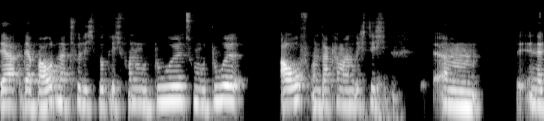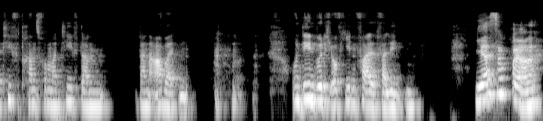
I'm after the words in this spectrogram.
der, der baut natürlich wirklich von Modul zu Modul auf und da kann man richtig ähm, in der Tiefe transformativ dann, dann arbeiten. Und den würde ich auf jeden Fall verlinken. Ja, super.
